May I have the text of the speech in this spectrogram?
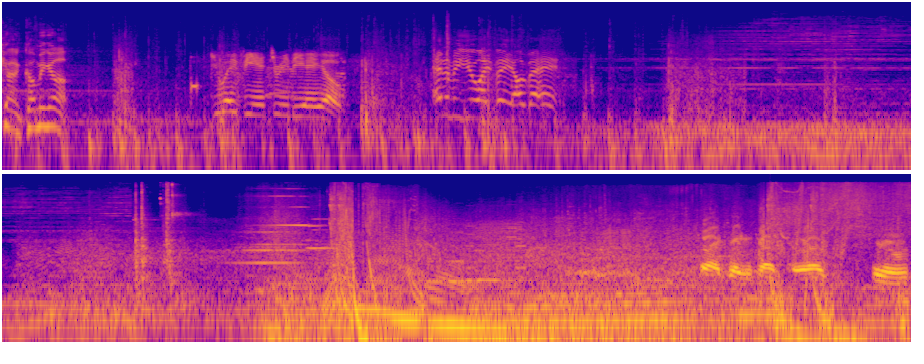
Recon coming up. UAV entering the AO. Enemy UAV overhead. Alright, take a cut. Alright.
